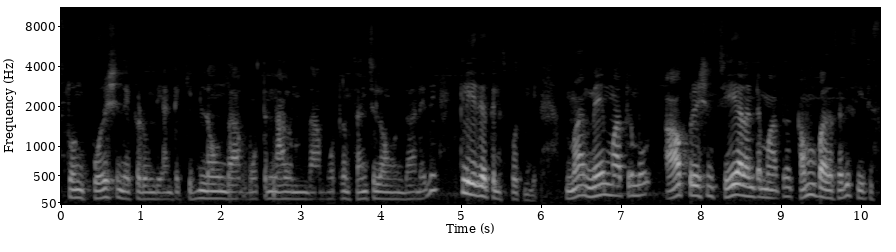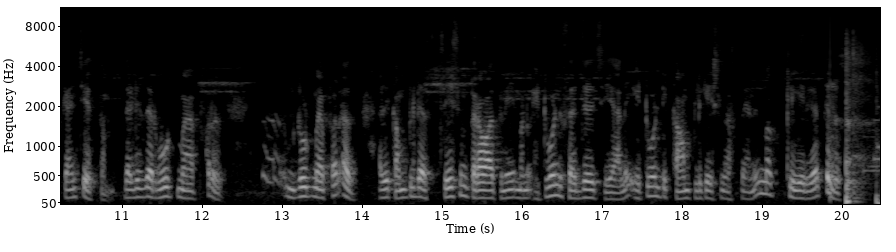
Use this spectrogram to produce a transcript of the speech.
స్టోన్ పొజిషన్ ఎక్కడ ఉంది అంటే కిడ్నీలో ఉందా? మూత్రనాళం ఉందా? మూత్రం సంచిలో ఉందా? అనేది క్లియర్గా తెలిసిపోతుంది. మా మేము మాత్రము ఆపరేషన్ చేయాలంటే మాత్రం కంపల్సరీ సిటీ స్కాన్ చేస్తాం. That is the route map for route map for us అది కంప్లీట్ చేసిన తర్వాతనే మనం ఎటువంటి సర్జరీ చేయాలి? ఎటువంటి కాంప్లికేషన్ వస్తాయి అనేది మాకు క్లియర్గా తెలుస్తుంది.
